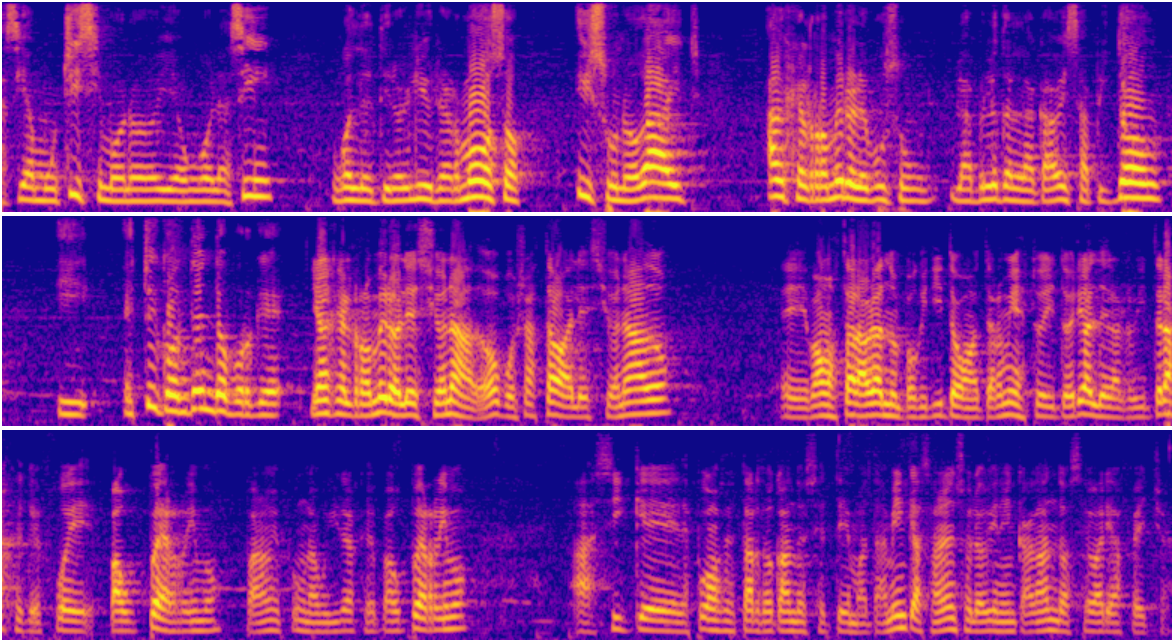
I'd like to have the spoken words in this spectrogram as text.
hacía muchísimo, no había un gol así. Un gol de tiro libre hermoso. Hizo uno Gaich. Ángel Romero le puso un- la pelota en la cabeza a Pitón. Y estoy contento porque Y Ángel Romero lesionado, pues ya estaba lesionado. Eh, vamos a estar hablando un poquitito cuando termine este editorial del arbitraje que fue paupérrimo. Para mí fue un arbitraje paupérrimo. Así que después vamos a estar tocando ese tema. También que a San Lorenzo lo vienen cagando hace varias fechas.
